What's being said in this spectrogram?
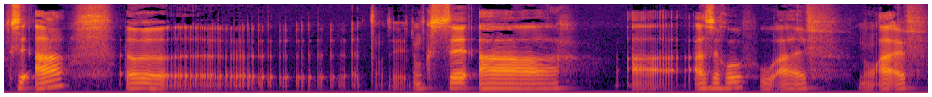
Donc c'est A. Euh, attendez, donc c'est A. A, 0 ou AF. Non, AF.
